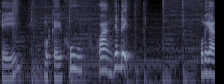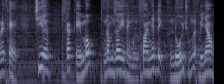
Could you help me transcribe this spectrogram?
cái một cái khu khoang nhất định. Omega đã kể chia các cái mốc 5 giây thành một khoang nhất định nối chúng lại với nhau.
